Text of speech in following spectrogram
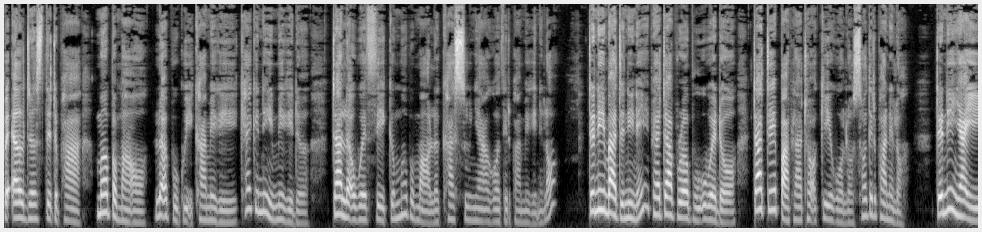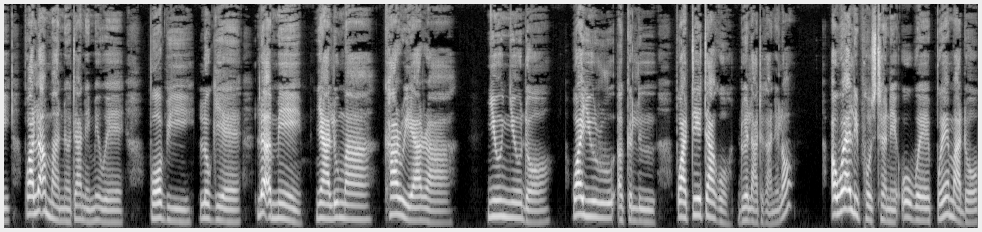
ပ elders တေတဖာမပမာအောလော့ပူကွီအခါမေကြီးခဲကနီမေကြီးဒတာလအဝဲသိကမပမာလခါဆူညာအောတေတဖာမေကြီးနေလောတနိမတနိနေဖက်တာပရဘူးအဝဲတော့တတေးပါဖလာထောအကေကိုလောစောတိတဖာနေလောတနိညဤပွာလအမနတာနေမြဝဲဘောဘီလုတ်ရဲလက်အမေညာလူမာခရီယာရာညူညူတော့ဝါယူရူအကလူပွာတေးတာကိုလွဲလာတကနေလော အဝဲအလီပိုစတာနေအိုဝဲဘွဲမှာတော့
